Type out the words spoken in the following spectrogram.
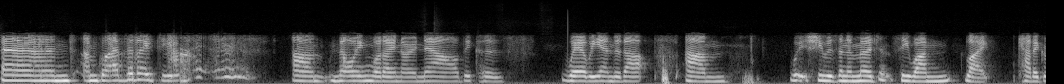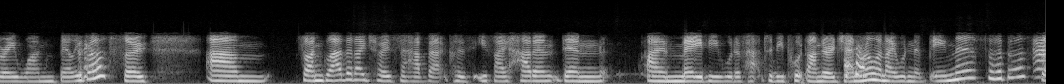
And I'm glad that I did, um, knowing what I know now, because where we ended up, um, she was an emergency one, like category one belly birth. So, um, so I'm glad that I chose to have that because if I hadn't, then I maybe would have had to be put under a general and I wouldn't have been there for her birth. So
